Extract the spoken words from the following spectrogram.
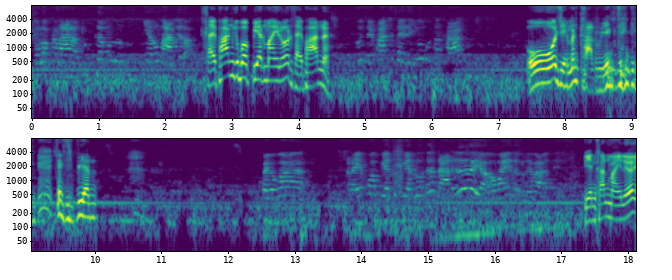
เขาล็อกข้างล่างอะเครื่องมันเงียลงล่างเลยเหรอสายพานก็บ่เปลี่ยนใหม่รถสายพานน่ะเฮ้ยสายพานจะใส่ในโยกมันตั้งขาโอ้เสียมันขาดอยู่จริงๆจังสิเปลี่ยนใครบอกว่าอะไรพอเปลี่ยนเปลี่ยนโรเตอร์ตาเอ้ยเอาไว้เลยเลยว่าเปลี่ยนคันใหม่เลย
